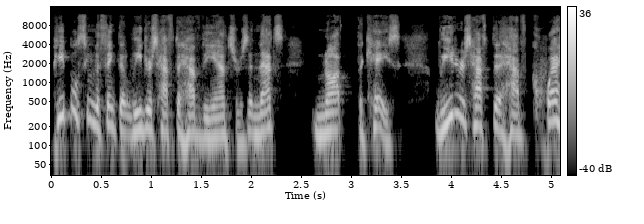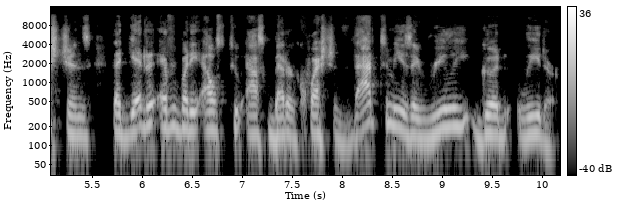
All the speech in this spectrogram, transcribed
people seem to think that leaders have to have the answers and that's not the case. Leaders have to have questions that get everybody else to ask better questions. That to me is a really good leader.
